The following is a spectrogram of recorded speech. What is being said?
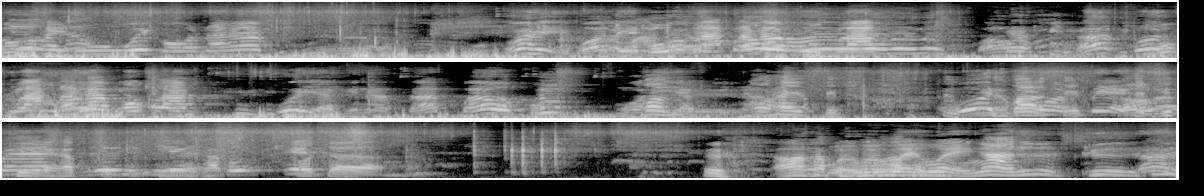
ขอให้ดูไว้ก่อนนะครับ เฮ้ยบอลเด็ดหกหลักนะครับหกหลักหกหลักนะครับหกหลักโอ้ยอยากกินน้ำตาเป้าก็ก็ให้สิบถือถือว่าสิบสิบพิธีนะครับสิบพิธีนะครับ ก็จะเอาครับผมเฮ้ยเฮ้ยง่าคือคือคือ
